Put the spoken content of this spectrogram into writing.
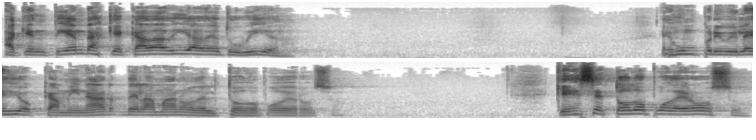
A que entiendas que cada día de tu vida es un privilegio caminar de la mano del Todopoderoso. Que ese Todopoderoso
